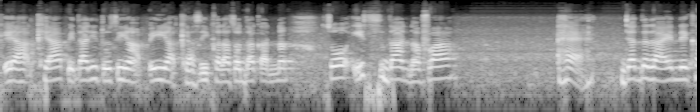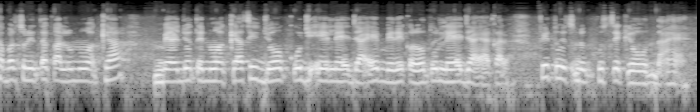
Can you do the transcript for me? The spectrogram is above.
ਕੇ ਆਖਿਆ, ਪਿਤਾ ਜੀ, ਤੁਸੀਂ ਆਪੇ ਹੀ ਆਖਿਆ ਸੀ, ਖਰਾ ਸੌਦਾ ਕਰਨਾ। ਸੋ ਇਸ ਦਾ ਨਫਾ ਹੈ। ਜਦ ਰਾਏ ਨੇ ਖਬਰ ਸੁਣੀ ਤਾਂ ਕਾਲੂ ਨੂੰ ਆਖਿਆ, ਮੈਂ ਜੋ ਤੈਨੂੰ ਆਖਿਆ ਸੀ, ਜੋ ਕੁਝ ਇਹ ਲੈ ਜਾਏ, ਮੇਰੇ ਘਰੋਂ ਤੂੰ ਲੈ ਜਾਇਆ ਕਰ। ਫਿਰ ਤੂੰ ਇਸ ਨੂੰ ਗੁੱਸੇ ਕਿਉਂ ਹੁੰਦਾ ਹੈ?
